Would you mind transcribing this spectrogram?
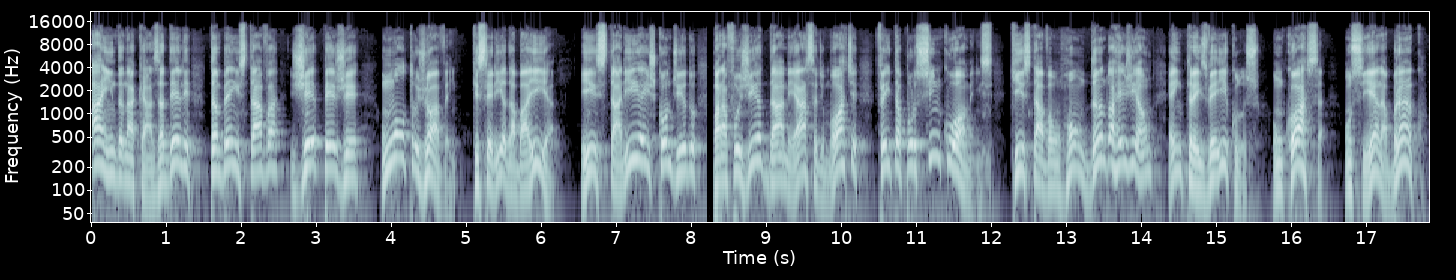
Ainda na casa dele também estava GPG, um outro jovem, que seria da Bahia, e estaria escondido para fugir da ameaça de morte feita por cinco homens que estavam rondando a região em três veículos: um Corsa, um Siena branco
